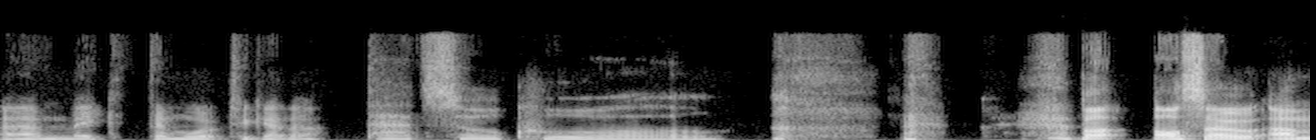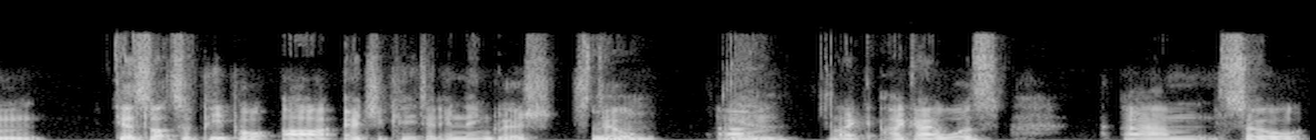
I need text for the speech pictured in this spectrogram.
um, make them work together. That's so cool. but also, um, because lots of people are educated in English still, mm-hmm. yeah. um, like like I was. Um, so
